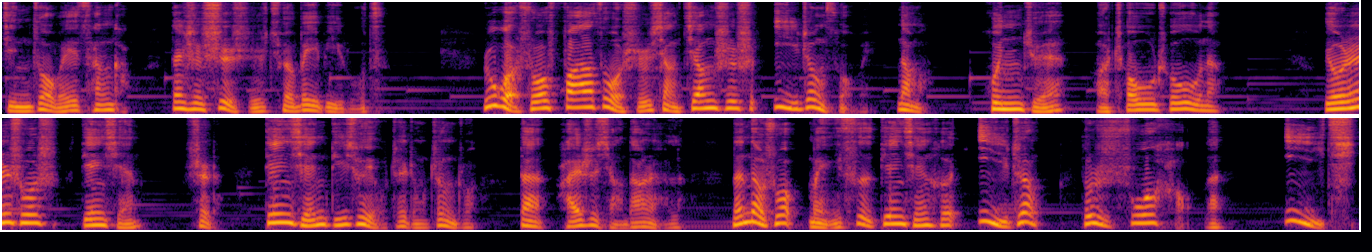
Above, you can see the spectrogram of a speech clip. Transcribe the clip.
仅作为参考，但是事实却未必如此。如果说发作时像僵尸是癔症所为，那么。昏厥和抽搐呢？有人说是癫痫，是的，癫痫的确有这种症状，但还是想当然了。难道说每次癫痫和癔症都是说好了一起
